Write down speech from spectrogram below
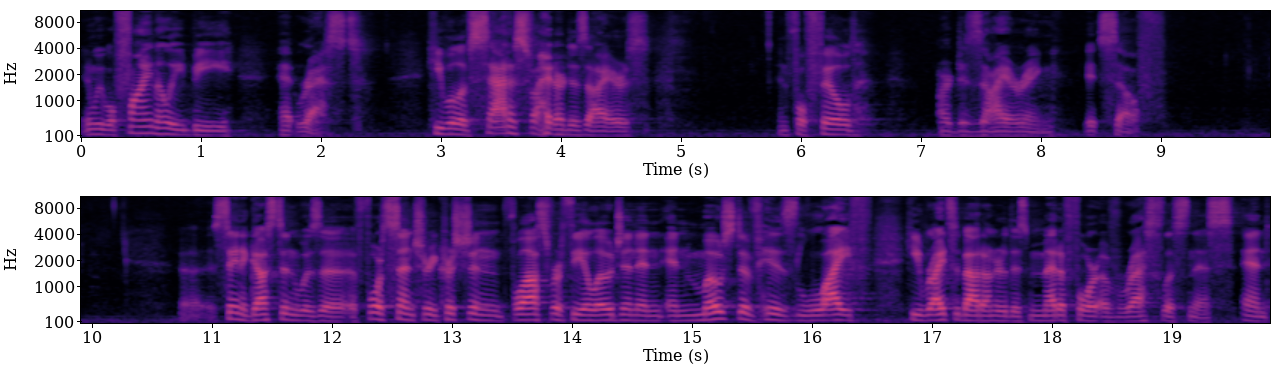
and we will finally be at rest. He will have satisfied our desires and fulfilled our desiring itself. Uh, St. Augustine was a, fourth century Christian philosopher, theologian, and, and most of his life he writes about under this metaphor of restlessness. And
